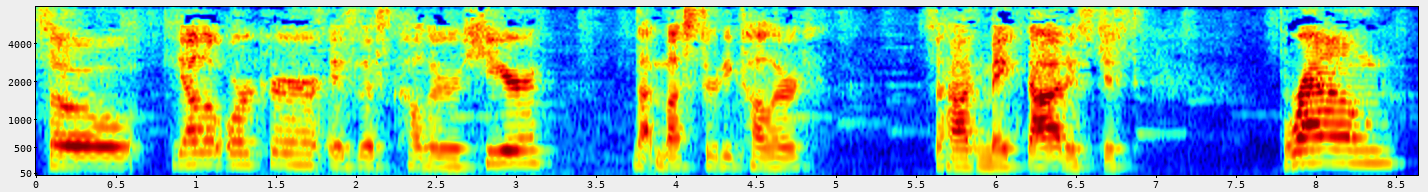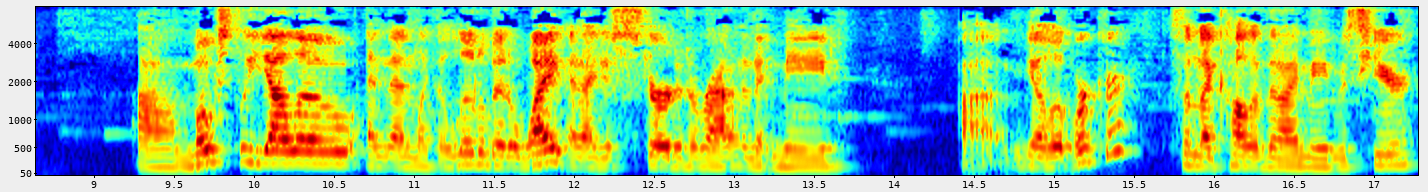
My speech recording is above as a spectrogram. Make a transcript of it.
So yellow ochre is this color here, that mustardy color. So how to make that is just brown, um, mostly yellow, and then like a little bit of white, and I just stirred it around and it made um, yellow ochre. So my color that I made was here,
